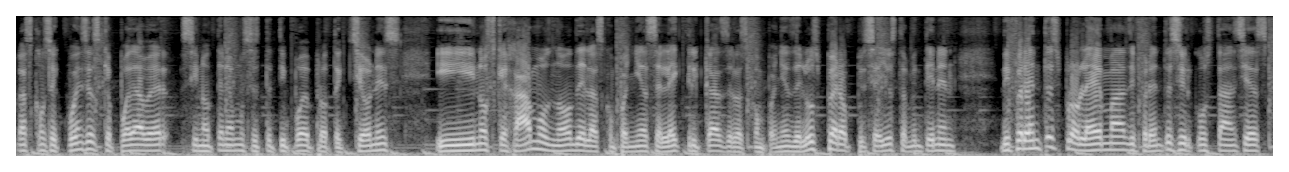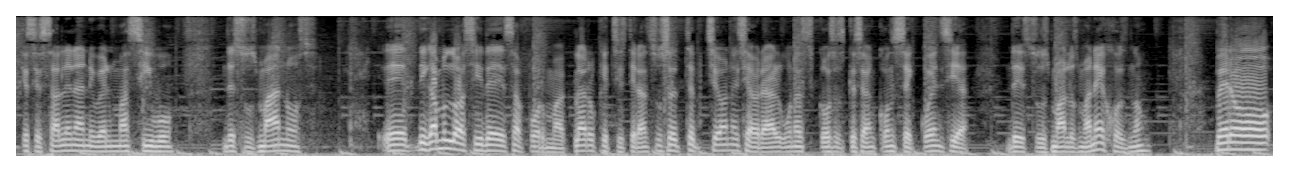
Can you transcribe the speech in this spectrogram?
las consecuencias que puede haber si no tenemos este tipo de protecciones y nos quejamos ¿no? de las compañías eléctricas, de las compañías de luz, pero pues ellos también tienen diferentes problemas, diferentes circunstancias que se salen a nivel masivo de sus manos. digámoslo así de esa forma, claro que existirán sus excepciones y habrá algunas cosas que sean consecuencia de sus malos manejos, ¿no? Pero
